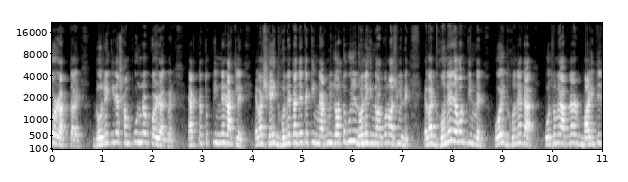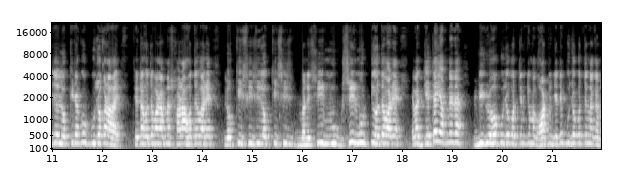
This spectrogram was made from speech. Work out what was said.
করে রাখতে হয়। ধনে কিনে সম্পূর্ণ করে রাখবেন। একটা তো কিনে রাখলেন এবার সেই ধনেটা যেটা কিনবেন, আপনি যত খুশি ধনে কিনবেন কোনো অসুবিধা নেই। এবার ধনে যখন কিনবেন, ওই ধনেটা প্রথমে আপনার বাড়িতে যে লক্ষ্মী ঠাকুর পুজো করা হয় সেটা হতে পারে আপনার সারা হতে পারে, লক্ষ্মী শ্রী শ্রী, লক্ষ্মী শ্রী মানে শ্রীর শ্রীর মূর্তি হতে পারে। এবার যেটাই আপনারা বিগ্রহ পুজো করছেন কিংবা ঘর পুজো, যেটাই পুজো করছেন না কেন,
